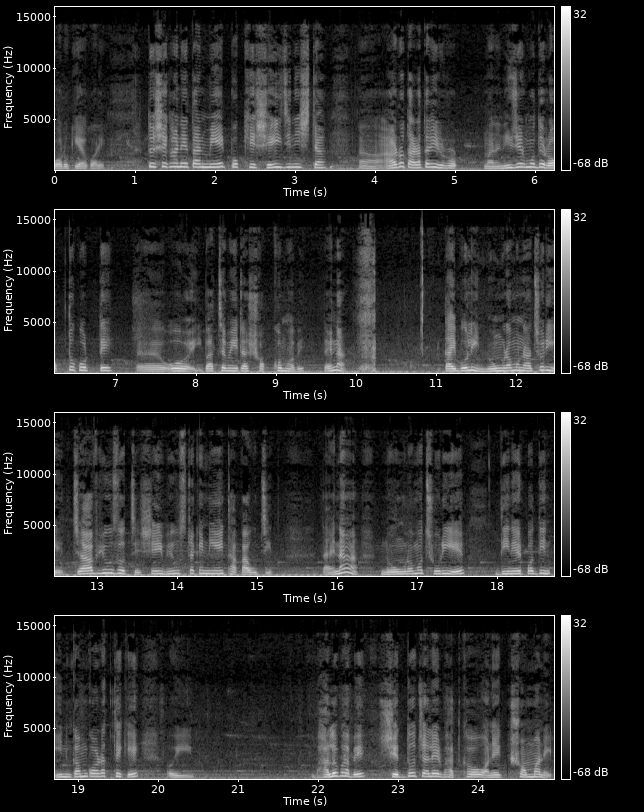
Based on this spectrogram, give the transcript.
পরকিয়া করে। তো সেখানে তার মেয়ের পক্ষে সেই জিনিসটা আরও তাড়াতাড়ি মানে নিজের মধ্যে রপ্ত করতে ও বাচ্চা মেয়েটা সক্ষম হবে, তাই না? তাই বলি, নোংরামো না ছড়িয়ে যা ভিউজ হচ্ছে, সেই ভিউজটাকে নিয়েই থাকা উচিত, তাই না? নোংরামো ছড়িয়ে দিনের পর দিন ইনকাম করার থেকে ওই ভালোভাবে সেদ্ধ চালের ভাত খাওয়া অনেক সম্মানের।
